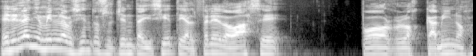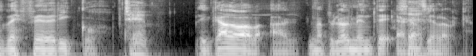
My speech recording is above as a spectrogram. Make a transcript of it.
En el año 1987, Alfredo hace Por los caminos de Federico, Sí. dedicado a- a- naturalmente a. García Lorca.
